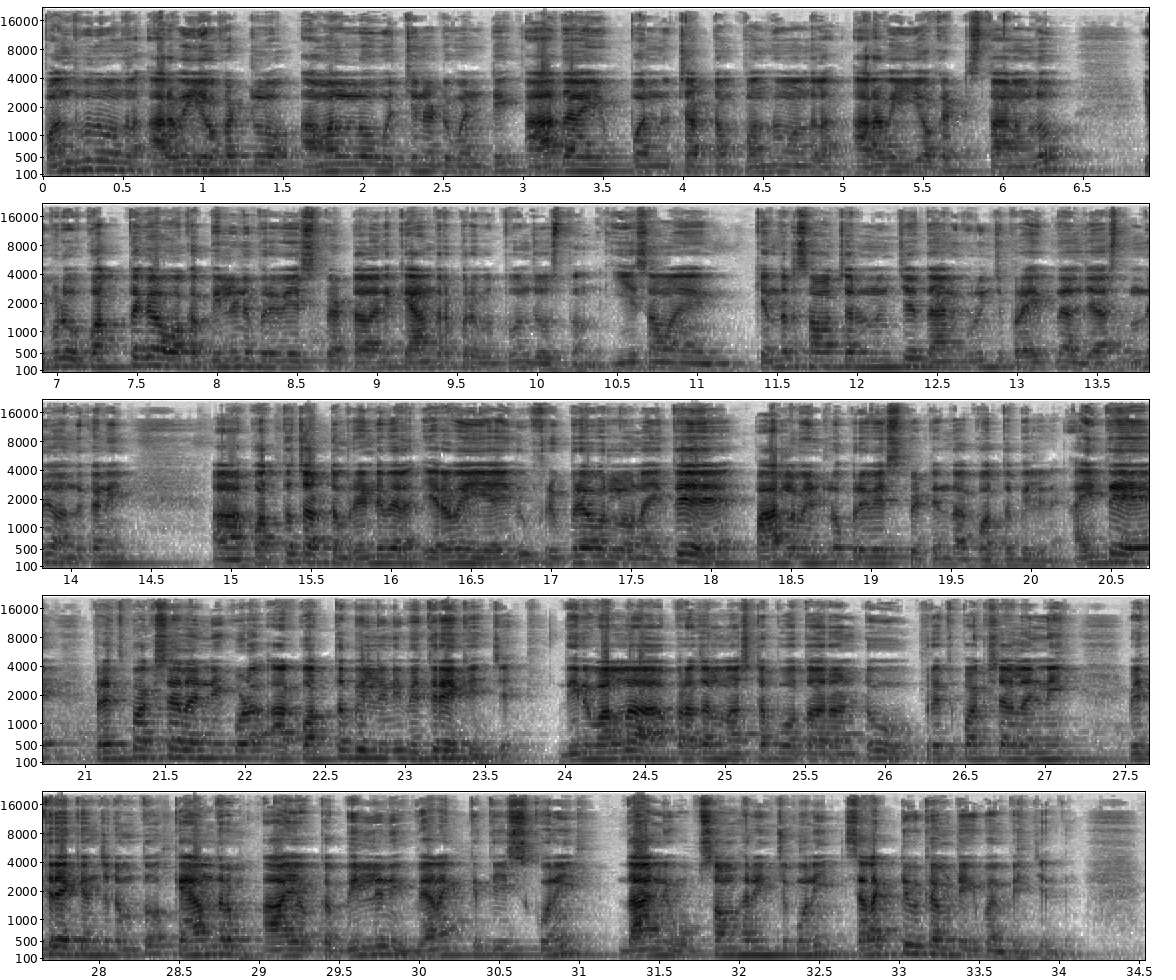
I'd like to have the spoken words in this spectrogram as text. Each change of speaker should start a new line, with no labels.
పంతొమ్మిది వందల అరవై ఒకటిలో అమల్లో వచ్చినటువంటి ఆదాయ పన్ను చట్టం పంతొమ్మిది వందల అరవై ఒకటి స్థానంలో ఇప్పుడు కొత్తగా ఒక బిల్లుని ప్రవేశపెట్టాలని కేంద్ర ప్రభుత్వం చూస్తుంది. ఈ సమయం కిందటి సంవత్సరం నుంచే దాని గురించి ప్రయత్నాలు చేస్తుంది. అందుకని కొత్త చట్టం రెండు వేల ఇరవై ఐదు ఫిబ్రవరిలోనైతే పార్లమెంట్లో ప్రవేశపెట్టింది ఆ కొత్త బిల్లుని. అయితే ప్రతిపక్షాలన్నీ కూడా ఆ కొత్త బిల్లుని వ్యతిరేకించాయి దీనివల్ల ప్రజలు నష్టపోతారంటూ ప్రతిపక్షాలన్నీ వ్యతిరేకించడంతో కేంద్రం ఆ యొక్క బిల్లుని వెనక్కి తీసుకొని దాన్ని ఉపసంహరించుకొని సెలెక్టివ్ కమిటీకి పంపించింది.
